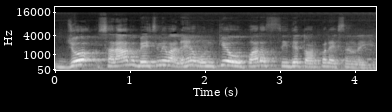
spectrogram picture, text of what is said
जो शराब बेचने वाले हैं, उनके ऊपर सीधे तौर पर एक्शन लेगी।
